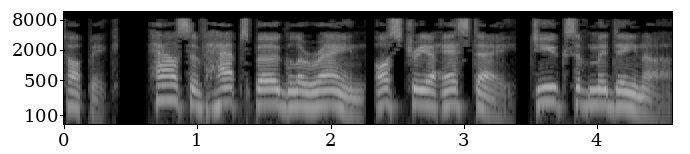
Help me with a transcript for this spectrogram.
Topic: House of Habsburg-Lorraine Austria Este, Dukes of Modena.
